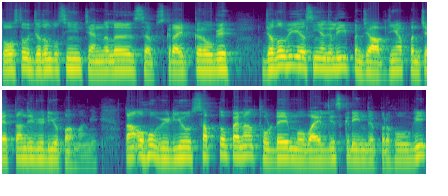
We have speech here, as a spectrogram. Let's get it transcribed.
ਦੋਸਤੋ, ਜਦੋਂ ਤੁਸੀਂ ਚੈਨਲ ਸਬਸਕ੍ਰਾਈਬ ਕਰੋਗੇ, ਜਦੋਂ ਵੀ ਅਸੀਂ ਅਗਲੀ ਪੰਜਾਬ ਦੀਆਂ ਪੰਚਾਇਤਾਂ ਦੀ ਵੀਡੀਓ ਪਾਵਾਂਗੇ, ਤਾਂ ਉਹ ਵੀਡੀਓ ਸਭ ਤੋਂ ਪਹਿਲਾਂ ਤੁਹਾਡੇ ਮੋਬਾਈਲ ਦੀ ਸਕਰੀਨ ਦੇ ਉੱਪਰ ਹੋਊਗੀ।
